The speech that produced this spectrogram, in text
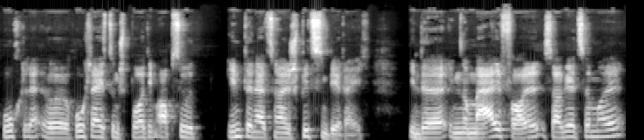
Hochle äh, Hochleistungssport im absolut internationalen Spitzenbereich. In der, Im Normalfall, sage ich jetzt einmal,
